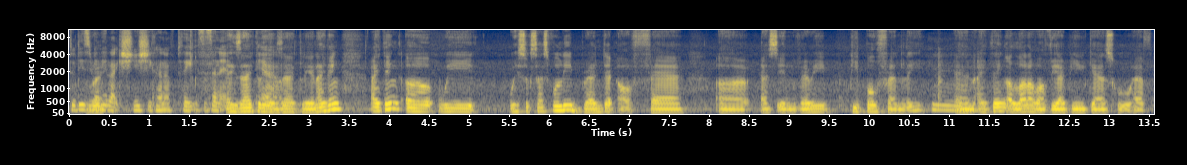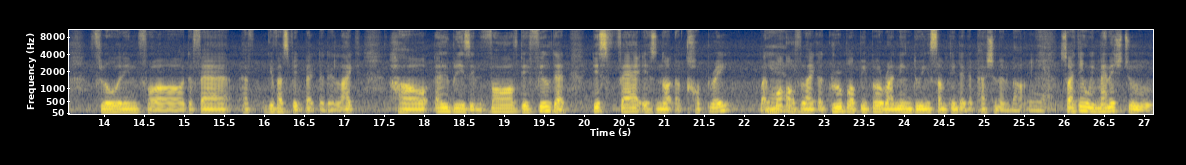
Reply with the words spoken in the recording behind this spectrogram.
to this really like shishi kind of place, isn't it? Exactly, exactly. And I think I think uh we we successfully branded our fair uh as in very people friendly. And I think a lot of our VIP guests who have flown in for the fair have give us feedback that they like how everybody is involved. They feel that this fair is not a corporate but more of like a group of people running doing something that they're passionate about. Yeah. So I think we managed to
